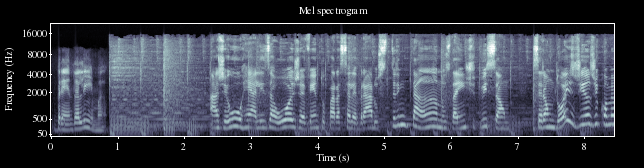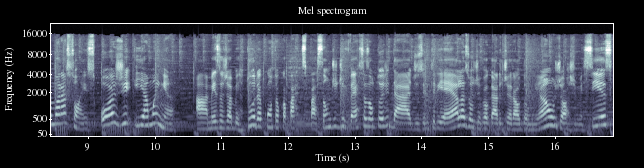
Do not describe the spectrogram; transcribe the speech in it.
Brenda Lima. A AGU realiza hoje evento para celebrar os 30 anos da instituição. Serão dois dias de comemorações, hoje e amanhã. A mesa de abertura conta com a participação de diversas autoridades, entre elas o advogado-geral da União, Jorge Messias,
